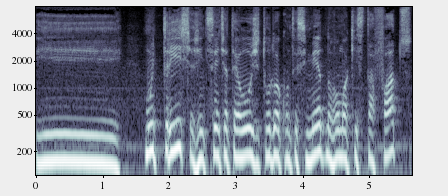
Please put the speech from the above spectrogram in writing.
e muito triste, a gente sente até hoje todo o acontecimento, não vamos aqui estar fatos,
